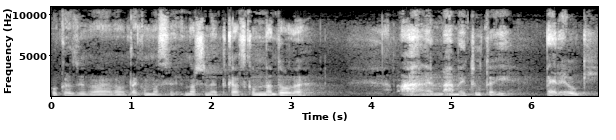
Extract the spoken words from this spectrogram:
Pokazywałem wam taką maszynę tkacką na dole, ale mamy tutaj perełki.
